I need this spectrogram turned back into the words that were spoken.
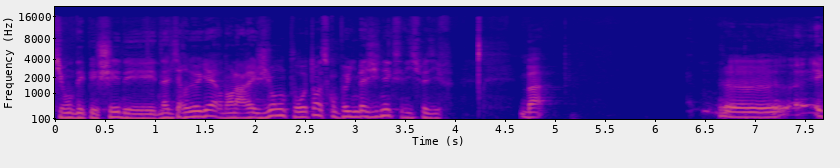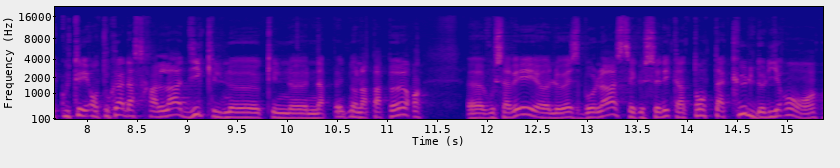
qui ont dépêché des navires de guerre dans la région. Pour autant, est-ce qu'on peut imaginer que c'est dissuasif? Bah, Écoutez, en tout cas, Nasrallah dit qu'il n'en a, pas peur. vous savez, le Hezbollah, c'est que ce n'est qu'un tentacule de l'Iran.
